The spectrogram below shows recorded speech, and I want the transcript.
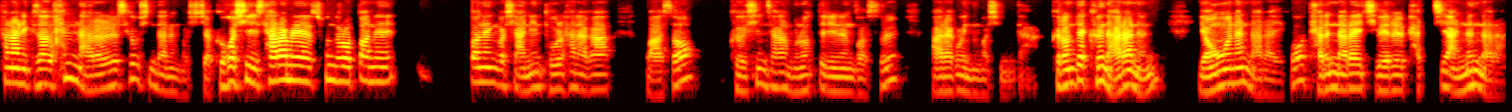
하나님께서 한 나라를 세우신다는 것이죠. 그것이 사람의 손으로 떠내, 떠낸 것이 아닌 돌 하나가 와서 그 신상을 무너뜨리는 것을 말하고 있는 것입니다. 그런데 그 나라는 영원한 나라이고 다른 나라의 지배를 받지 않는 나라,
